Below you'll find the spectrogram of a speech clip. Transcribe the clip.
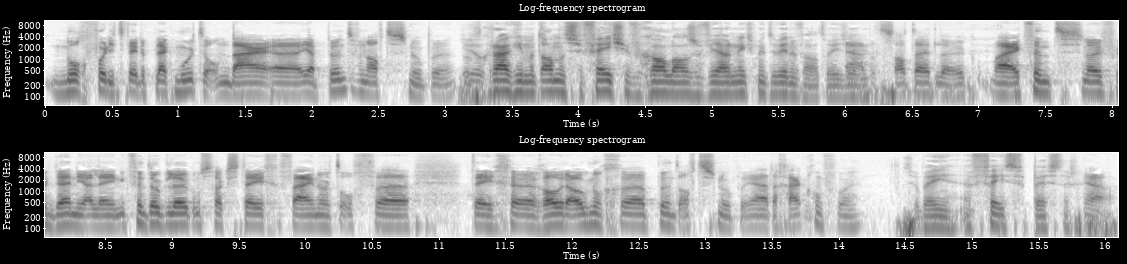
nog voor die tweede plek moeten, om daar ja, punten van af te snoepen. Je wil graag iemand anders een feestje vergallen als er voor jou niks meer te winnen valt, wil je ja, dat is altijd leuk. Maar ik vind het sneu voor Danny alleen. Ik vind het ook leuk om straks tegen Feyenoord of tegen Roda ook nog punten af te snoepen. Ja, daar ga ik gewoon voor. Zo ben je, een feestverpester. Ja,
